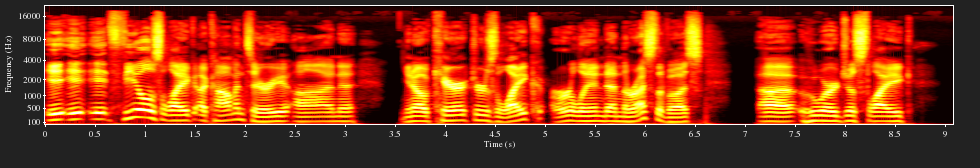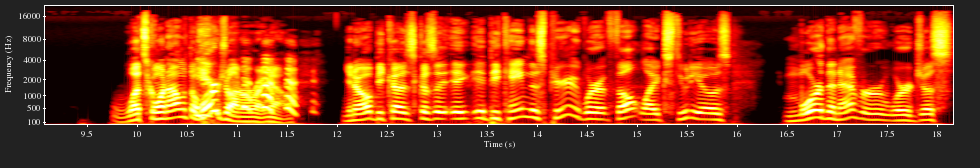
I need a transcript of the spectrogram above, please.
it, it it feels like a commentary on you know characters like Erland and the rest of us uh who are just like what's going on with the horror genre right now? You know because because it, it it became this period where it felt like studios more than ever were just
